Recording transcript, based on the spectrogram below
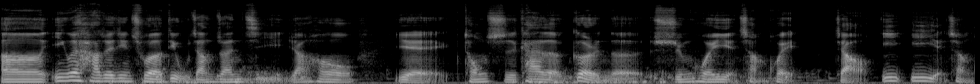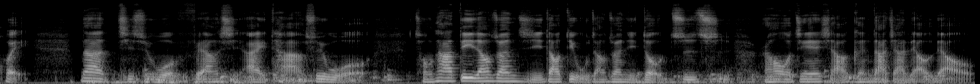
呃，因为他最近出了第五张专辑，然后也同时开了个人的巡回演唱会，叫一一演唱会。那其实我非常喜爱他，所以我从他第一张专辑到第五张专辑都有支持。然后我今天想要跟大家聊聊。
